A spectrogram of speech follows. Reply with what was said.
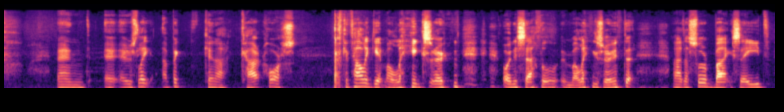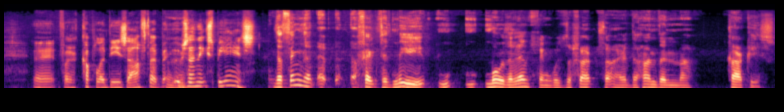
and uh, it was like a big kind of cart horse. I could hardly get my legs round on the saddle and my legs round it. I had a sore backside uh, for a couple of days after, but it was an experience. The thing that uh, affected me more than anything was the fact that I had the hand in my car keys.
